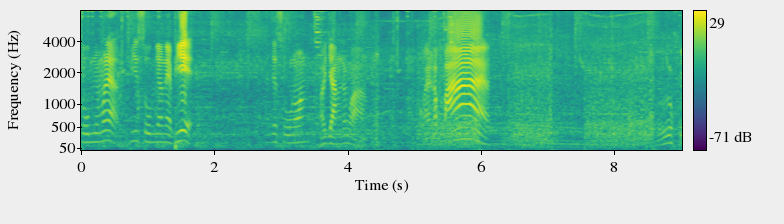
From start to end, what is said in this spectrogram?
ซูมยังไหมเนี่ยพี่ซูมยังเนี่ยพี่ จะซูมแล้วมั้งเอายังดีกว่าไปครับป้าโอเค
